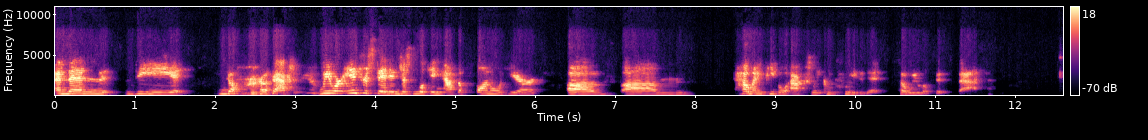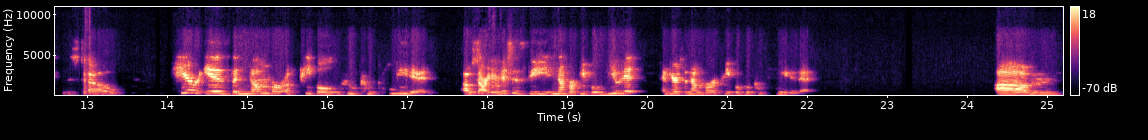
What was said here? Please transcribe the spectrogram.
and then the number of actions. We were interested in just looking at the funnel here of um, how many people actually completed it. So we looked at that. So here is the number of people who completed. Oh, sorry, this is the number of people who viewed it and here's the number of people who completed it. Um,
